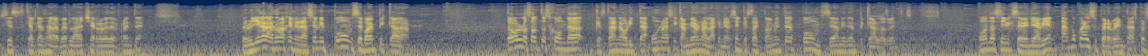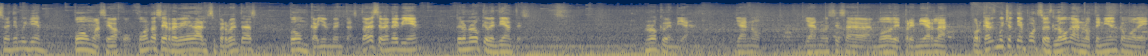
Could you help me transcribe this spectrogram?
si es que alcanzan a ver la HRB de frente. Pero llega la nueva generación y ¡pum! se va en picada. Todos los autos Honda que están ahorita, una vez que cambiaron a la generación que está actualmente, ¡pum! se han ido en picada las ventas. Honda Civic se vendía bien, tampoco era el superventas, pero se vendía muy bien. ¡Pum! hacia abajo. Honda CRV era el superventas, ¡pum! cayó en ventas. Todavía se vende bien, pero no lo que vendía antes. No lo que vendía. Ya no. Ya no es ese modo de premiarla. Porque hace mucho tiempo su eslogan lo tenían como de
